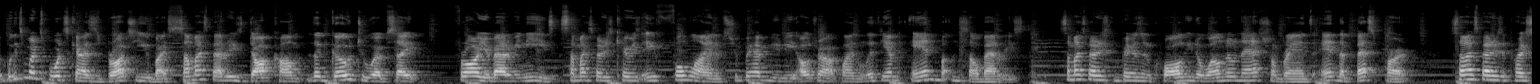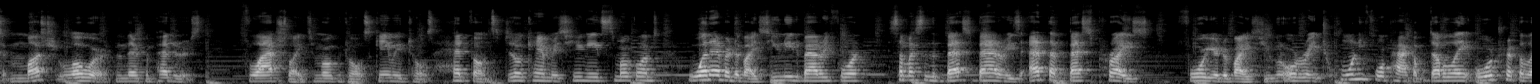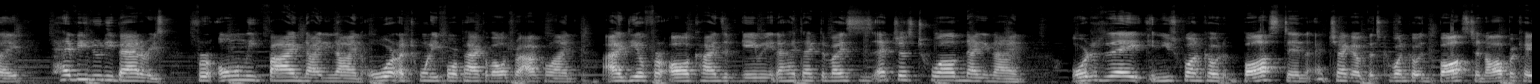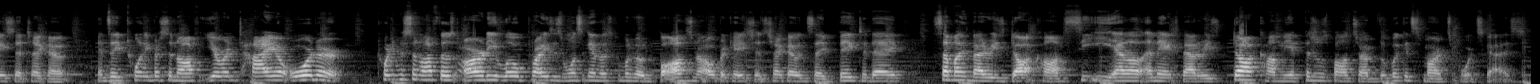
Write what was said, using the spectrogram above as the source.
The Wicked Smart Sportscast is brought to you by CellMaxBatteries.com, the go-to website for all your battery needs. CellMax Batteries carries a full line of super heavy-duty, ultra-alkaline lithium and button cell batteries. CellMax Batteries compares in quality to well-known national brands, and the best part, CellMax Batteries are priced much lower than their competitors. Flashlights, remote controls, gaming controls, headphones, digital cameras, hearing aids, smoke alarms, whatever device you need a battery for, CellMax has the best batteries at the best price for your device. You can order a 24 pack of AA or AAA heavy duty batteries for only $5.99 or a 24 pack of ultra alkaline, ideal for all kinds of gaming and high tech devices at just $12.99. Order today and use coupon code BOSTON at checkout. That's coupon code BOSTON, all uppercase at checkout, and save 20% off your entire order. 20% off those already low prices. Once again, that's coupon code BOSTON, all uppercase at checkout, and save big today. CellMaxBatteries.com, C E L L M A X Batteries.com, the official sponsor of the Wicked Smart Sports Guys.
